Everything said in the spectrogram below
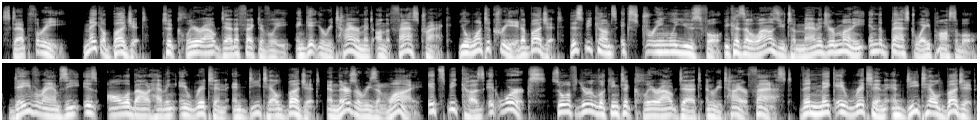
Step 3. Make a budget. To clear out debt effectively and get your retirement on the fast track, you'll want to create a budget. This becomes extremely useful because it allows you to manage your money in the best way possible. Dave Ramsey is all about having a written and detailed budget, and there's a reason why. It's because it works. So if you're looking to clear out debt and retire fast, then make a written and detailed budget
